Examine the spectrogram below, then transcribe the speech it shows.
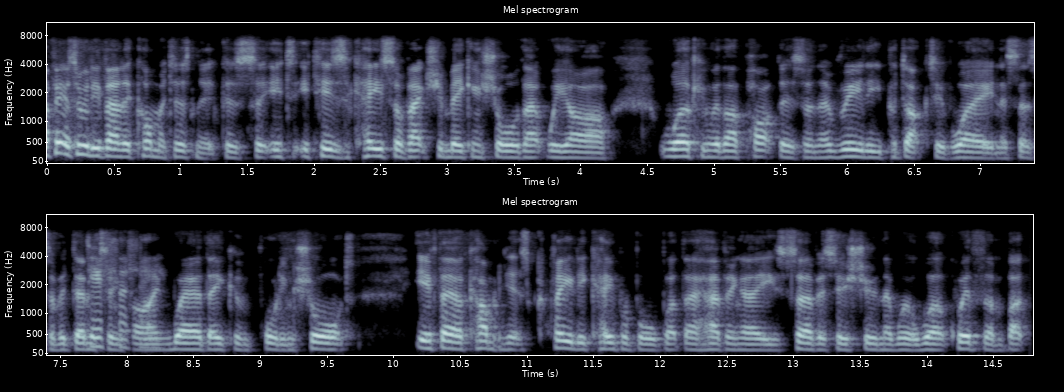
I think it's a really valid comment, isn't it? Because it, it is a case of actually making sure that we are working with our partners in a really productive way, in the sense of identifying where they can falling short. If they're a company that's clearly capable, but they're having a service issue, then we'll work with them. But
